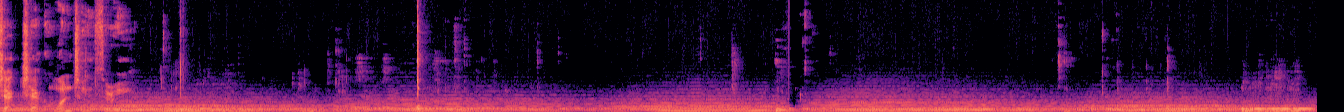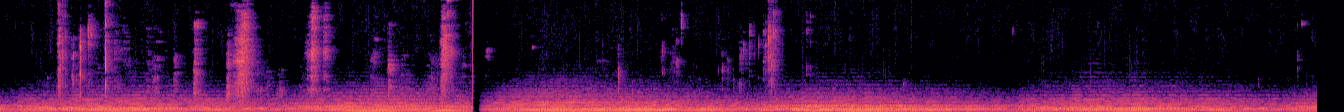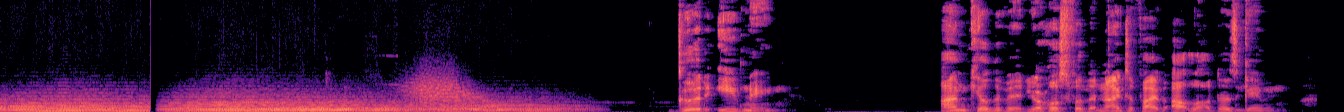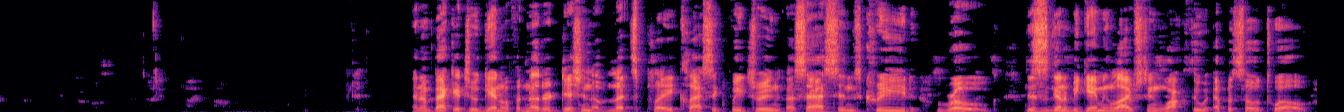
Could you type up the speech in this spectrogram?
Check, check, one, two, three. Kill David, your host for the 9 to 5 Outlaw Does Gaming. And I'm back at you again with another edition of Let's Play Classic featuring Assassin's Creed Rogue. This is going to be Gaming Livestream Walkthrough Episode 12.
